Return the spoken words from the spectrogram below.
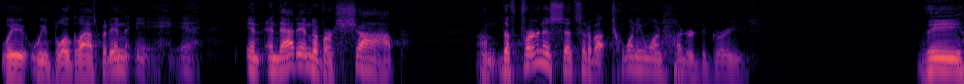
we, we blow glass. But in, in, in that end of our shop, um, the furnace sits at about 2100 degrees. The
